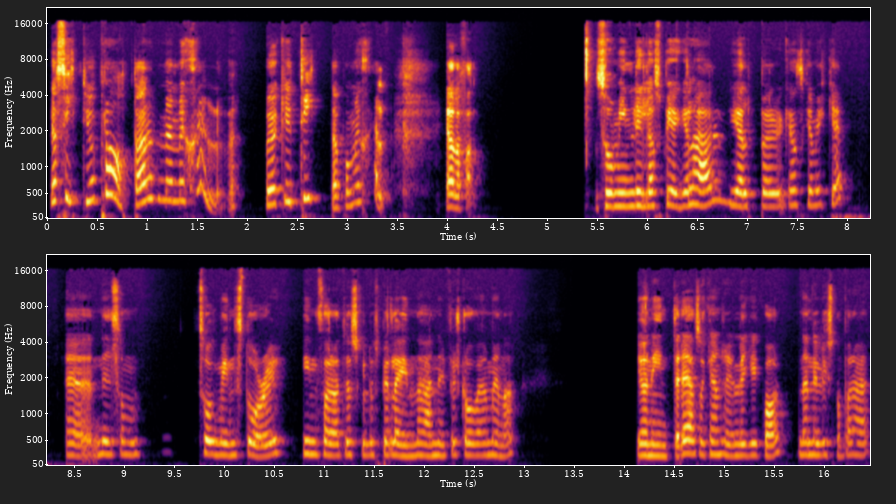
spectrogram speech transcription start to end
Jag sitter ju och pratar med mig själv och jag kan ju titta på mig själv. I alla fall. Så min lilla spegel här hjälper ganska mycket. Eh, ni som såg min story inför att jag skulle spela in det här, ni förstår vad jag menar. Gör ni inte det så kanske den ligger kvar när ni lyssnar på det här.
